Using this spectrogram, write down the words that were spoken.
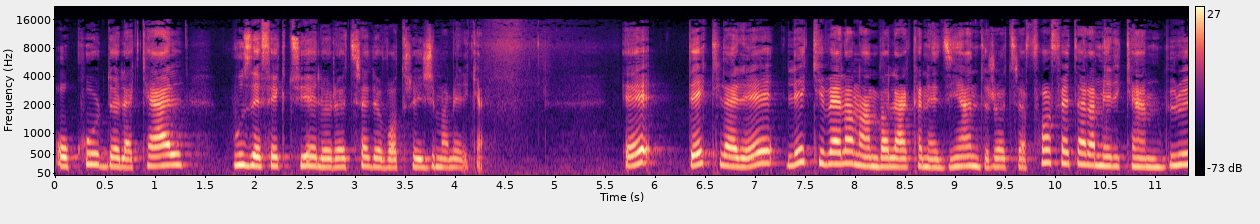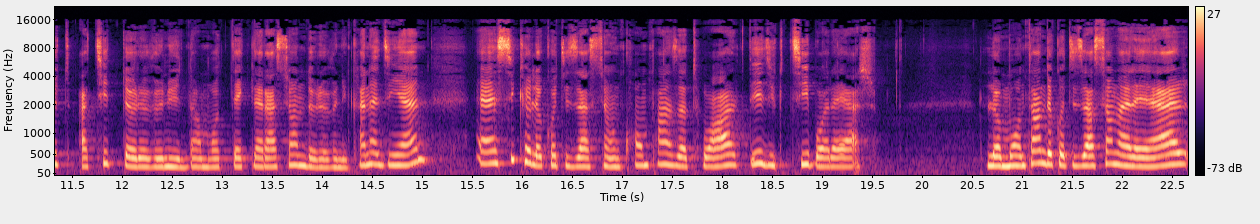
au cours de laquelle vous effectuez le retrait de votre régime américain. Et déclarer l'équivalent en dollars canadiens du retrait forfaitaire américain brut à titre de revenu dans votre déclaration de revenus canadienne ainsi que les cotisations compensatoires déductibles au REER. Le montant de cotisation arrière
